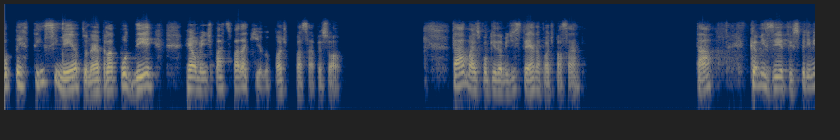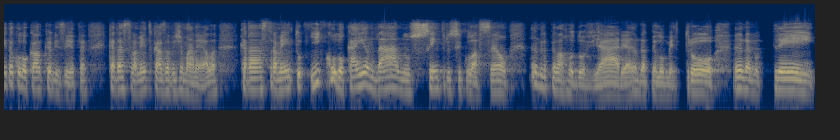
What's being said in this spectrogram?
o pertencimento, né, para ela poder realmente participar daquilo. Pode passar, pessoal. Tá? Mais um pouquinho da mídia externa, pode passar. Tá? Camiseta, experimenta colocar uma camiseta, cadastramento Casa Verde Amarela, cadastramento e colocar e andar no centro de circulação, anda pela rodoviária, anda pelo metrô, anda no trem,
